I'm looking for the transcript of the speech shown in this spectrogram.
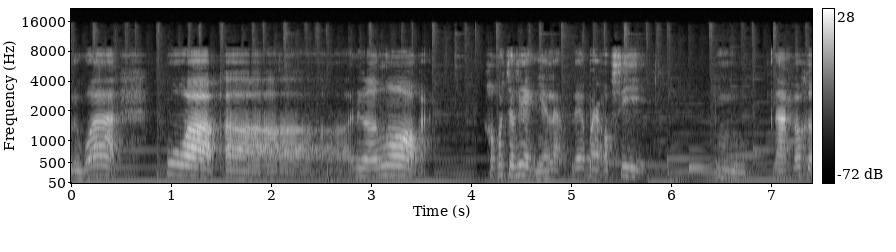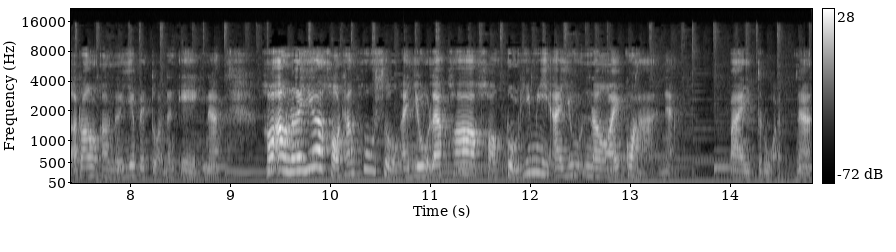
หรือว่าพวกเเนื้องอกอะเขาก็จะเรียกอย่างนี้แหละ เรียกไบออปซี่ นะก็คือต้องเอาเนื้อเยื่อไปตรวจนั่นเองนะเขาเอาเนื้อเยื่อของทั้งผู้สูงอายุและก็ของกลุ่มที่มีอายุน้อยกว่าเนี่ยไปตรวจนะ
